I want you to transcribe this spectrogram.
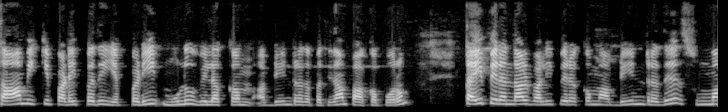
சாமிக்கு படைப்பது எப்படி முழு விளக்கம் அப்படின்றத பற்றி தான் பார்க்க போகிறோம் தை பிறந்தால் வழி பிறக்கும் அப்படின்றது சும்மா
